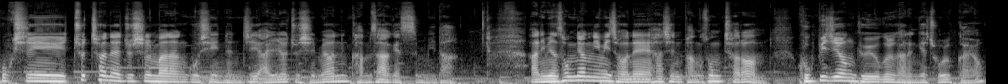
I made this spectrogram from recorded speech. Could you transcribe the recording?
혹시 추천해 주실 만한 곳이 있는지 알려주시면 감사하겠습니다. 아니면 성량님이 전에 하신 방송처럼 국비지원 교육을 가는 게 좋을까요?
